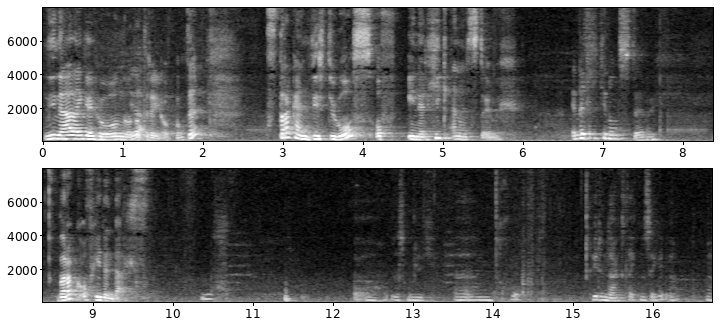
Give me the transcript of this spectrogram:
niet nadenken, gewoon wat ja. er in opkomt. Hè. Strak en virtuoos of energiek en onstuimig? Energiek en onstuimig. Barok of hedendaags? Oh, dat is moeilijk. Um, goh. Hedendaags, lijkt me zeggen. Ja. ja.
